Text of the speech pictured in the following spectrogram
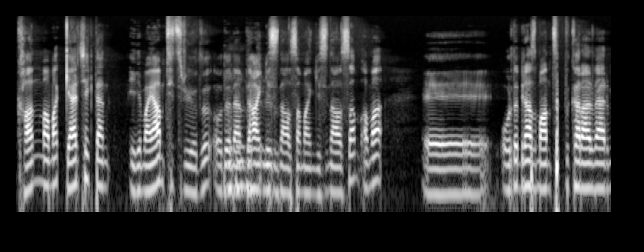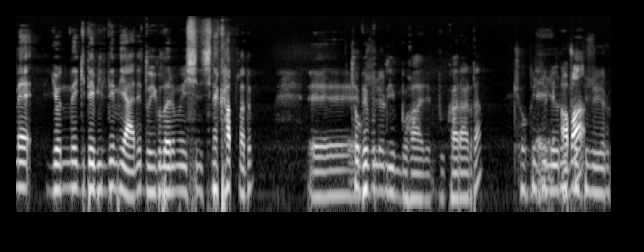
kanmamak gerçekten elim ayağım titriyordu o dönemde hangisini alsam hangisini alsam ama eee, orada biraz mantıklı karar verme yönüne gidebildim yani duygularımı işin içine katmadım. Eee, Çok ve üzülüyorum. mutluyum bu hali bu karardan. Çok üzülüyorum, ama- çok üzülüyorum.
